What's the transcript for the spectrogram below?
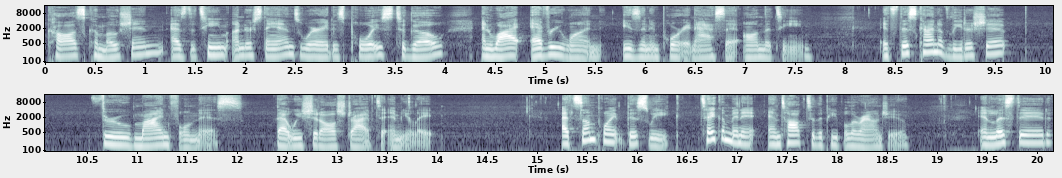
cause commotion as the team understands where it is poised to go and why everyone is an important asset on the team. It's this kind of leadership through mindfulness that we should all strive to emulate. At some point this week, take a minute and talk to the people around you. Enlisted,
